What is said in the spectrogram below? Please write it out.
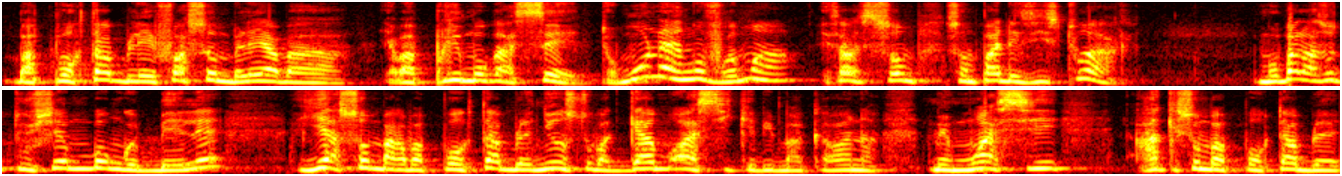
ba portable fois sombele ya ba ya ba prix moko ase. Tomona yango vraiment, et ça ce sont, sont pas des histoires. Mobali azotouche mbongo ebele. Ye asombaka baportable nyonso bagame oyo asika ebimaka wana. Mais mwasi akisomba portable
